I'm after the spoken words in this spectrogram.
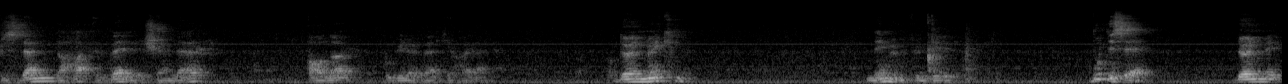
bizden daha evvel erişenler ağlar bugün evvelki hayale. Dönmek mi? Ne mümkün dönmek. Bu dize dönmek?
